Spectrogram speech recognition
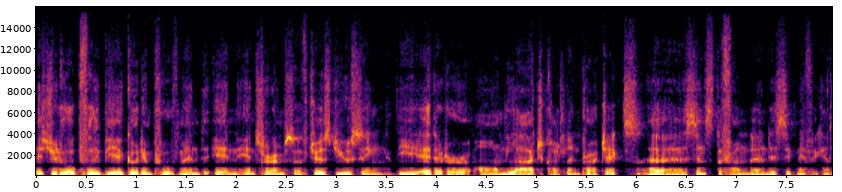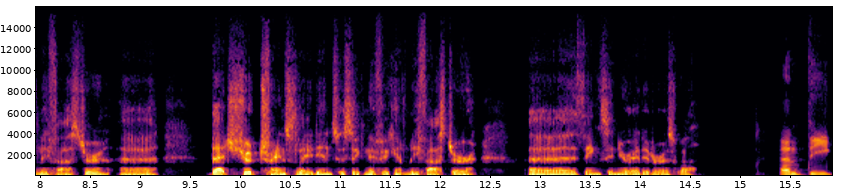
It should hopefully be a good improvement in in terms of just using the editor on large Kotlin projects, uh, since the front end is significantly faster. Uh, that should translate into significantly faster uh, things in your editor as well. And the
